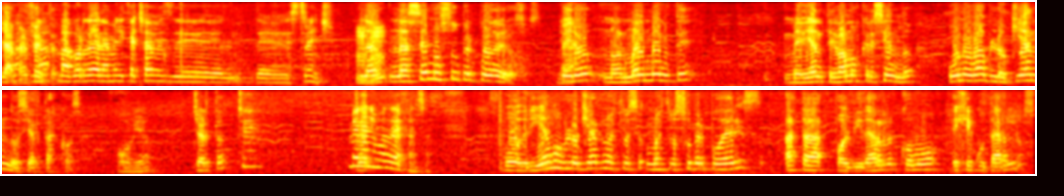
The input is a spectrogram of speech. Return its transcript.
Ya, Ma- perfecto. ma- Me acordé de la América Chávez de, de Strange. Na- nacemos superpoderosos, Ya. pero normalmente, mediante vamos creciendo, uno va bloqueando ciertas cosas, Obvio. ¿cierto? Sí. Mecanismo de defensa. ¿Podríamos bloquear nuestros, nuestros superpoderes hasta olvidar cómo ejecutarlos?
